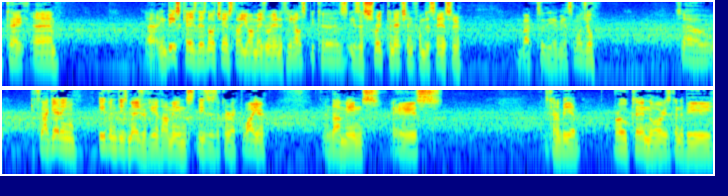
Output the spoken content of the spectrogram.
Okay, um, uh, in this case there's no chance that you are measuring anything else because it's a straight connection from the sensor back to the ABS module. So if you are getting even this measure here, that means this is the correct wire, and that means is it's going to be a broken or it's going to be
